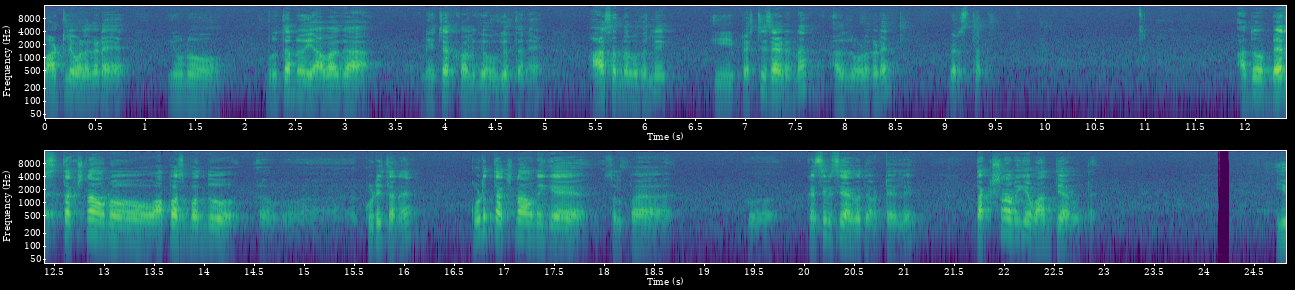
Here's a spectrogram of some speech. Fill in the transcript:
ಬಾಟ್ಲಿ ಒಳಗಡೆ ಇವನು ಮೃತನು ಯಾವಾಗ ನೇಚರ್ ಕಾಲ್ಗೆ ಹೋಗಿರ್ತಾನೆ, ಆ ಸಂದರ್ಭದಲ್ಲಿ ಈ ಪೆಸ್ಟಿಸೈಡನ್ನು ಅದ್ರ ಒಳಗಡೆ ಬೆರೆಸ್ತಾನೆ. ಅದು ಬೆರೆಸಿದ ತಕ್ಷಣ ಅವನು ವಾಪಸ್ ಬಂದು ಕುಡಿತಾನೆ. ಕುಡಿದ ತಕ್ಷಣ ಅವನಿಗೆ ಸ್ವಲ್ಪ ಕಸಿಬಿಸಿ ಆಗುತ್ತೆ ಹೊಟ್ಟೆಯಲ್ಲಿ. ತಕ್ಷಣ ಅವನಿಗೆ ವಾಂತಿ ಆಗುತ್ತೆ. ಈ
